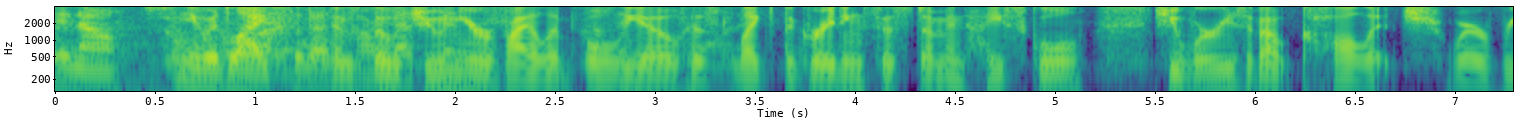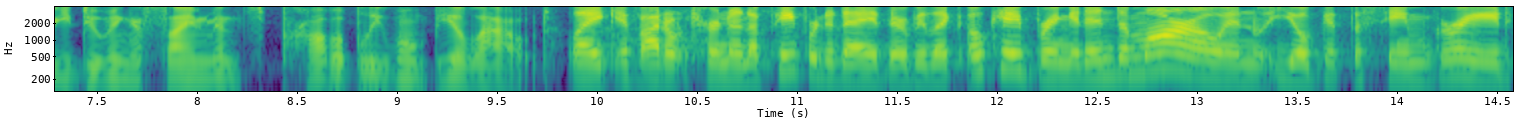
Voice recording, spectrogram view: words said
you know you would like. So that's and hard. though That's junior been Violet Bolio has liked the grading system in high school, she worries about college, where redoing assignments probably won't be allowed. Like if I don't turn in a paper today, they'll be like, "Okay, bring it in tomorrow and you'll get the same grade."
